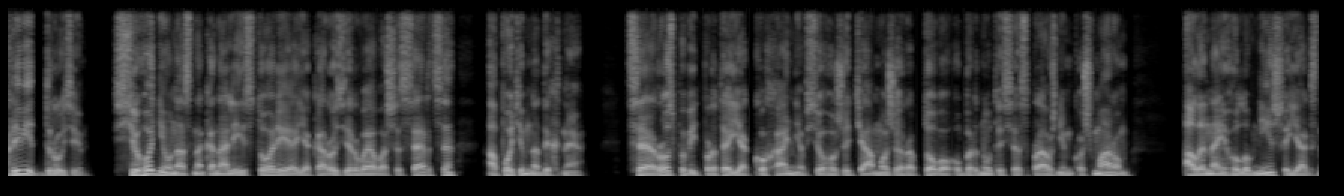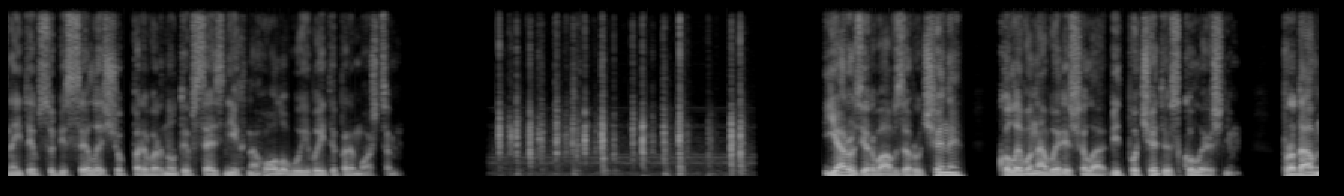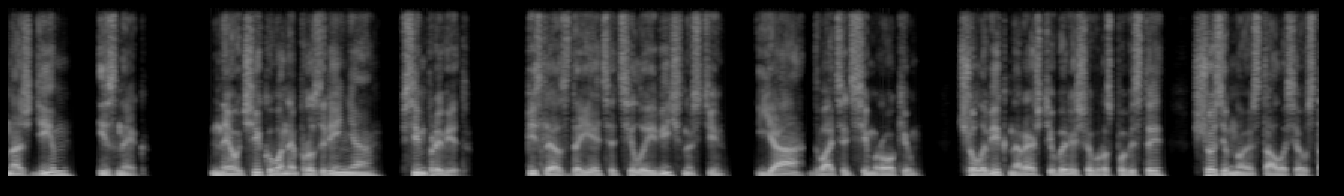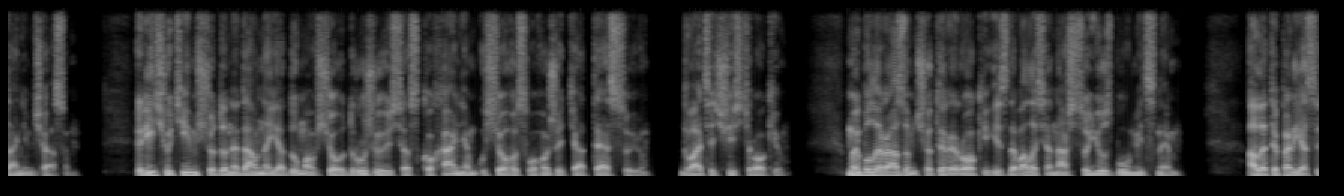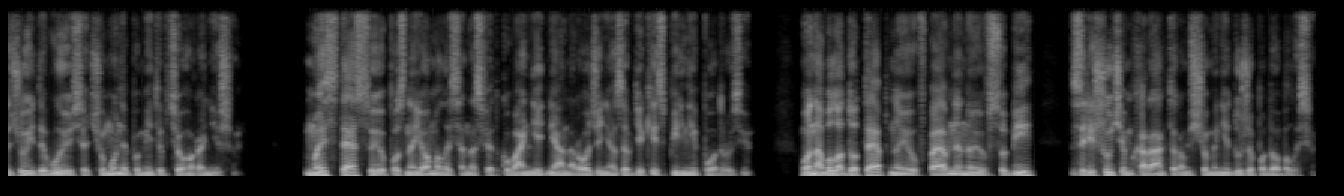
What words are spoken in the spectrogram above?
Привіт, друзі! Сьогодні у нас на каналі історія, яка розірве ваше серце, а потім надихне. Це розповідь про те, як кохання всього життя може раптово обернутися справжнім кошмаром, але найголовніше, як знайти в собі сили, щоб перевернути все з ніг на голову і вийти переможцем. Я розірвав заручини, коли вона вирішила відпочити з колишнім. Продав наш дім і зник. Неочікуване прозріння. Всім привіт. Після, здається, цілої вічності, я, 27 років, чоловік нарешті вирішив розповісти, що зі мною сталося останнім часом. Річ у тім, що донедавна я думав, що одружуюся з коханням усього свого життя Тесою, 26 років. Ми були разом 4 роки, і, здавалося, наш союз був міцним. Але тепер я сиджу і дивуюся, чому не помітив цього раніше. Ми з Тесою познайомилися на святкуванні дня народження завдяки спільній подрузі. Вона була дотепною, впевненою в собі, з рішучим характером, що мені дуже подобалося.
